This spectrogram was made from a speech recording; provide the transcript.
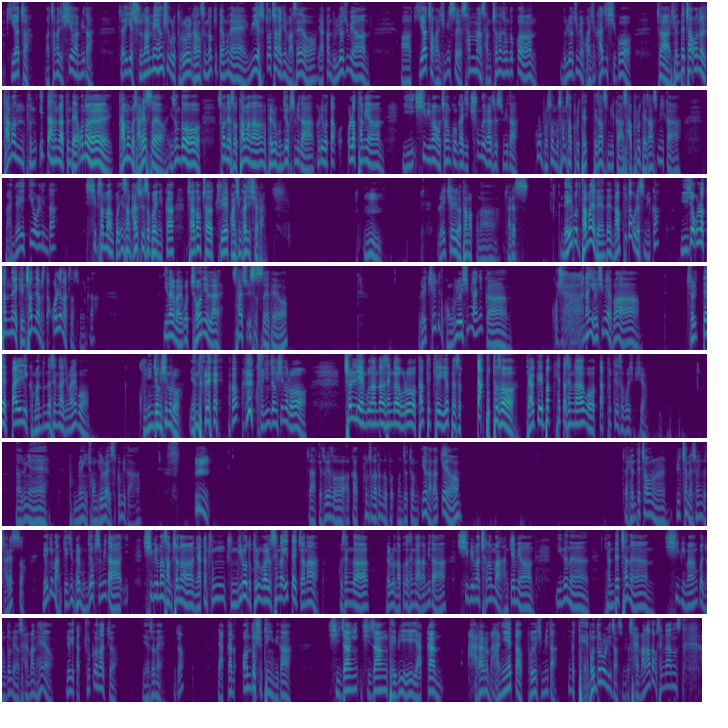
기아차 마찬가지 쉬어갑니다. 자 이게 순환매 형식으로 들어올 가능성이 높기 때문에 위에서 쫓아가지 마세요. 약간 눌려주면 아, 기아차 관심 있어요. 33,000원 정도권 눌려주면 관심 가지시고 자 현대차 오늘 담은 분 있다 하는 것 같은데 오늘 담은 거 잘했어요. 이 정도 선에서 담아나는 거 별로 문제 없습니다. 그리고 딱 올라타면 이 12만 5천원권까지 충분히 갈 수 있습니다. 그럼 벌써 뭐 3, 4% 되, 되지 않습니까? 4% 되지 않습니까? 만약에 뛰어 올린다? 13만원권 이상 갈 수 있어 보이니까 자동차 주에 관심 가지셔라. 음 레이첼이가 담았구나. 잘했어. 네이버도 담아야 되는데 나쁘다고 그랬습니까? 이제 올라탔네 괜찮네 하면서 딱 올려놨지 않습니까? 이날 말고 전일날 살 수 있었어야 돼요. 레첼이도 공부 열심히 하니까 꾸준하게 열심히 해봐. 절대 빨리 그만둔다 생각하지 말고 군인 정신으로 옛날에 어? 군인 정신으로 천리 행군한다는 생각으로 닥터 K 옆에서 딱 붙어서 대학교 입학했다 생각하고 딱 붙어 서 보십시오. 나중에 분명히 좋은 결과 있을 겁니다. 자 계속해서 아까 분석하던 거 먼저 좀 이어나갈게요. 자 현대차 오늘 1차 매수인 거 잘했어. 여기만 안 깨지면 별 문제 없습니다. 11만 3천원 약간 중, 중기로도 들고 갈 생각 있다 했잖아. 그 생각 별로 나쁘다 생각 안 합니다. 11만 천원만 안 깨면 이거는 현대차는 12만원권 정도면 살만해요. 여기 딱 줄 꺼놨죠. 예전에 그죠? 약간 언더슈팅입니다. 시장 시장 대비 약간 하락을 많이 했다 보여집니다. 그러니까 대번 들어올리지 않습니까? 살만하다고 생각하는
